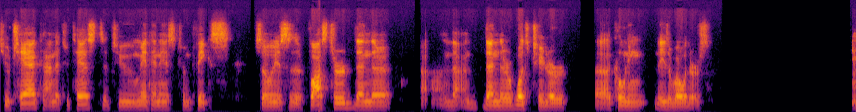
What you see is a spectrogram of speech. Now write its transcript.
to check and to test to maintenance to fix. So it's faster than the uh, than the water chiller uh, cooling laser welders.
